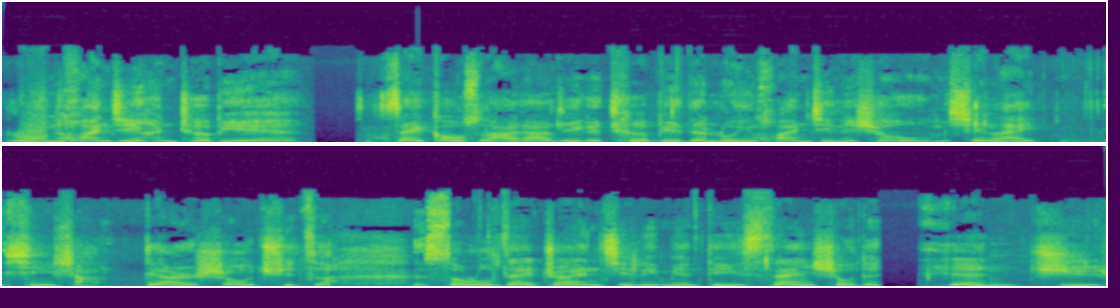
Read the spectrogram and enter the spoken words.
录音环境很特别。在告诉大家这个特别的录音环境的时候，我们先来欣赏第二首曲子，收录在专辑里面第三首的认知。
